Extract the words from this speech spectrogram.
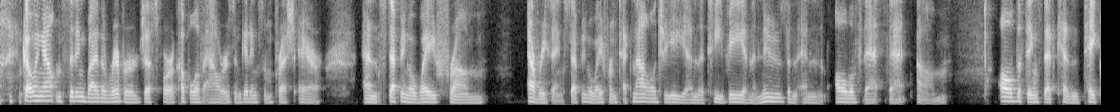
going out and sitting by the river just for a couple of hours and getting some fresh air, and stepping away from everything, stepping away from technology and the TV and the news and and all of that that um, all the things that can take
